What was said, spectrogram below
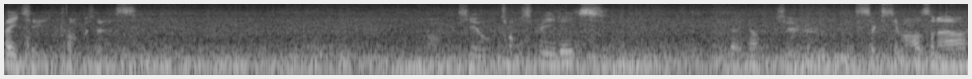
80 kilometers. Until top speed is going up to 60 miles an hour.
